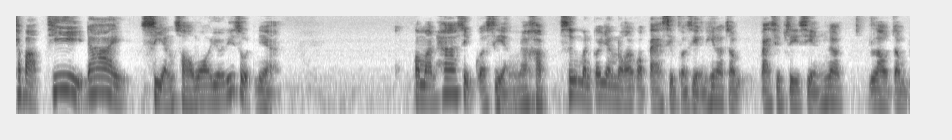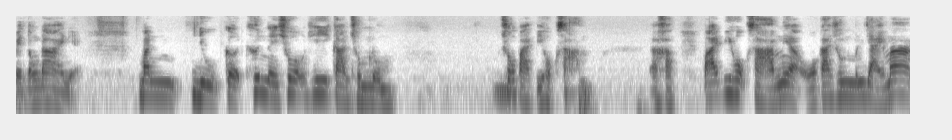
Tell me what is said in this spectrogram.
ฉบับที่ได้เสียงสวเยอะที่สุดเนี่ย ประมาณห้าสิบกว่าเสียงนะครับ ซึ่งมันก็ยังน้อยกว่าแปดสิบกว่าเสียงที่เราจำแปดสิบสี่เสียงที่เราเราจำเป็นต้องได้เนี่ย มันอยู่เกิดขึ้นในช่วงที่การชุมนุมช่วงปลายปีหกสามนะครับปลายปีหกสามเนี่ยโอ้การชุมนุมมันใหญ่มาก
